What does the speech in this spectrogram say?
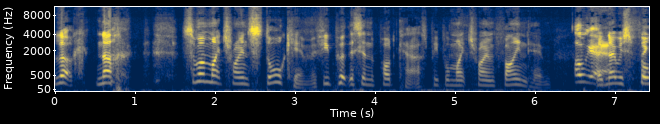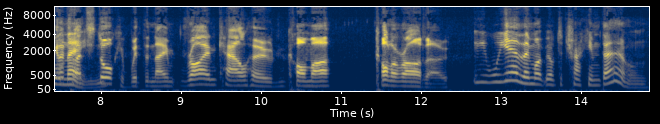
Look, no. Someone might try and stalk him. If you put this in the podcast, people might try and find him. Oh yeah. They know his They're full try and name. stalk him with the name Ryan Calhoun, comma Colorado. Well, yeah, they might be able to track him down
